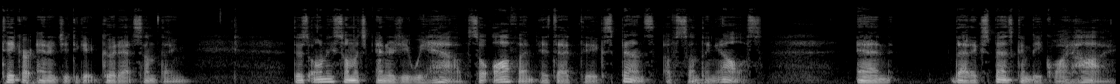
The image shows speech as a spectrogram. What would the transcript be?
take our energy to get good at something, there's only so much energy we have. So often it's at the expense of something else. And that expense can be quite high.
